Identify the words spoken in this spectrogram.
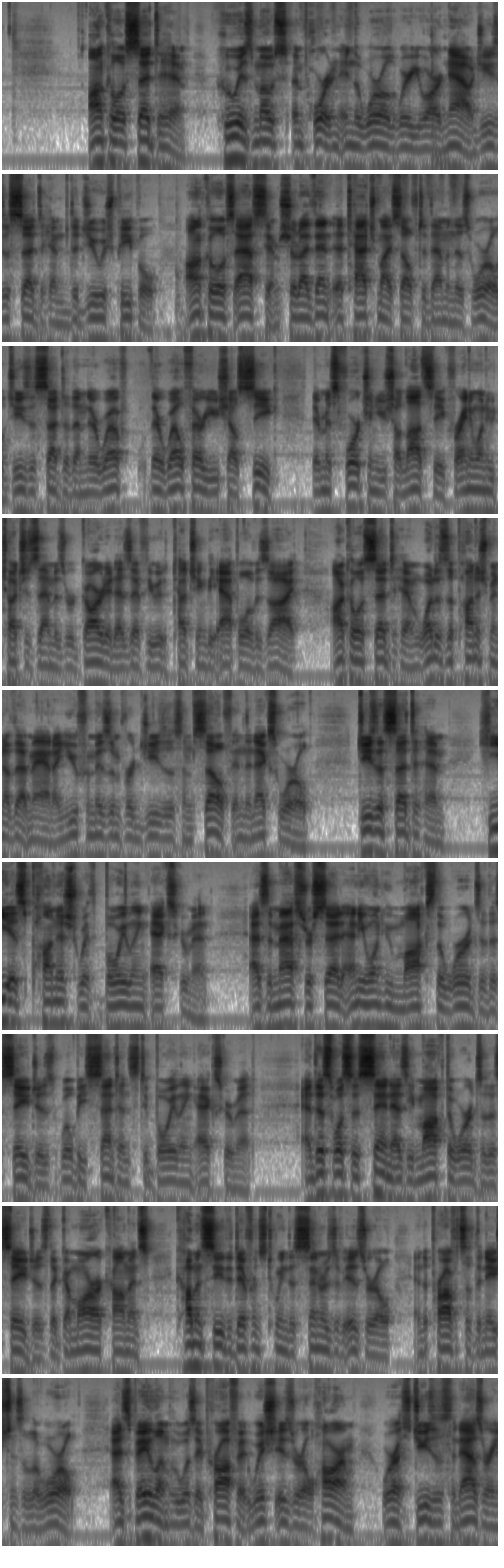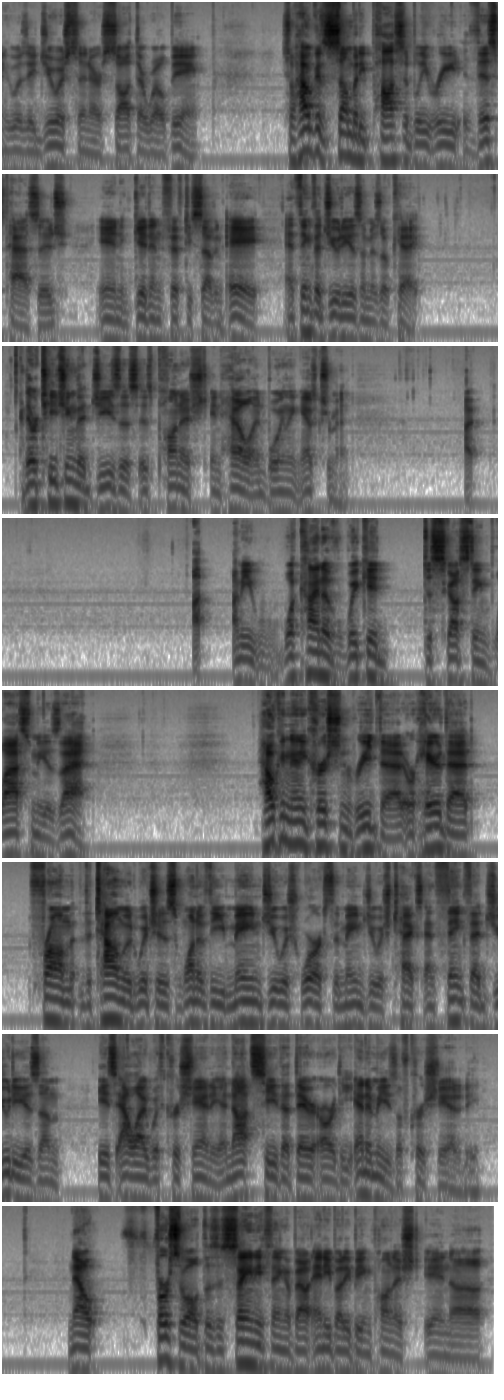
Onkelos said to him, Who is most important in the world where you are now? Jesus said to him, The Jewish people. Onkelos asked him, Should I then attach myself to them in this world? Jesus said to them, Their, their welfare you shall seek, their misfortune you shall not seek, for anyone who touches them is regarded as if he were touching the apple of his eye. Onkelos said to him, What is the punishment of that man? A euphemism for Jesus himself in the next world. Jesus said to him, He is punished with boiling excrement. As the Master said, anyone who mocks the words of the sages will be sentenced to boiling excrement. And this was his sin as he mocked the words of the sages. The Gemara comments, Come and see the difference between the sinners of Israel and the prophets of the nations of the world. As Balaam, who was a prophet, wished Israel harm, whereas Jesus the Nazarene, who was a Jewish sinner, sought their well being. So, how could somebody possibly read this passage in Gideon 57a and think that Judaism is okay? They're teaching that Jesus is punished in hell in boiling excrement. I, I, I mean, what kind of wicked, disgusting blasphemy is that? How can any Christian read that or hear that from the Talmud, which is one of the main Jewish works, the main Jewish text, and think that Judaism is allied with Christianity and not see that they are the enemies of Christianity. Now, first of all, does it say anything about anybody being punished in uh,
